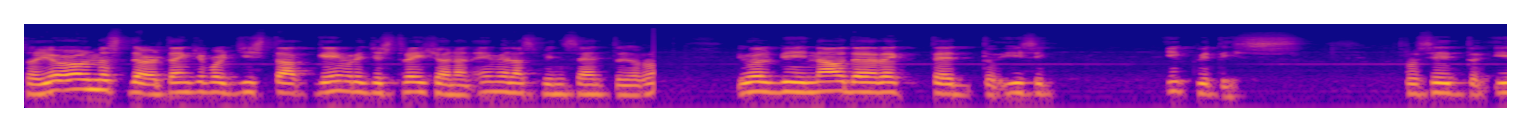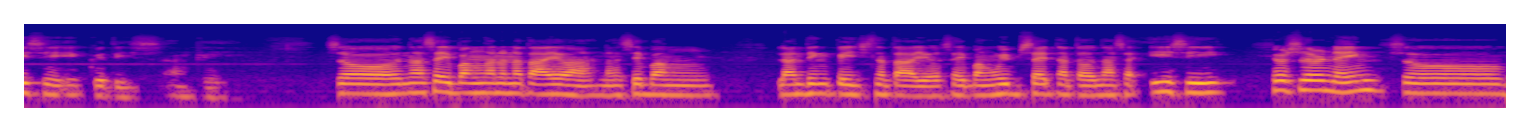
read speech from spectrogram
So you're almost there. Thank you for Gstock game registration. An email has been sent to your You will be now directed to Easy Equities. Proceed to Easy Equities. Okay. So, nasa ibang ano na tayo ha. Nasa ibang landing page na tayo. Sa ibang website na to. Nasa Easy username. So,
